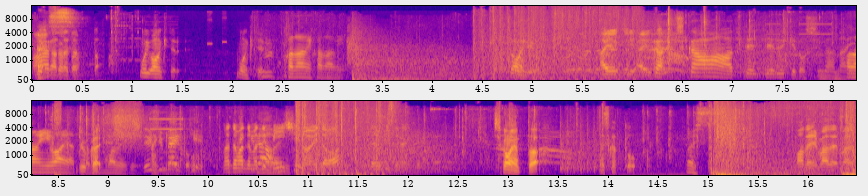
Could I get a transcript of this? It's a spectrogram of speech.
たやったやったやったもうワン来てるワン来てる金網金網よあゆち、あゆち。は当ててるけど死なない金網ワンやった了解待って待って待って、BC の間は誰も見てない。しかもやったナイスカットナイスまだまだまだい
